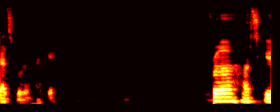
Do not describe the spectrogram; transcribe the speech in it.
কাজ করে থাকে। আমরা আজকে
